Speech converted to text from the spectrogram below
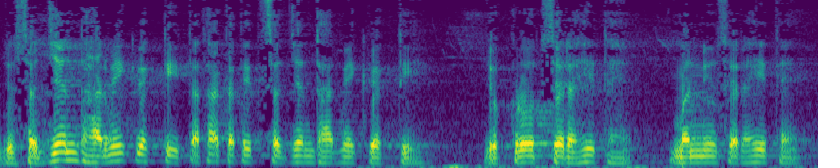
जो सज्जन धार्मिक व्यक्ति तथा कथित सज्जन धार्मिक व्यक्ति, जो क्रोध से रहित हैं, मन्यु से रहित हैं,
